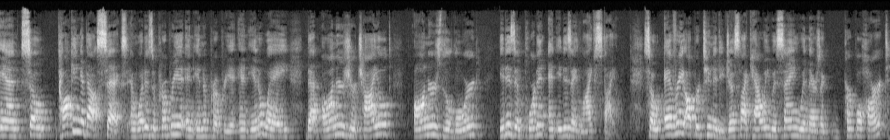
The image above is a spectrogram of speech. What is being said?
And so, talking about sex and what is appropriate and inappropriate, and in a way that honors your child, honors the Lord, it is important and it is a lifestyle. So every opportunity, just like Howie was saying, when there's a purple heart,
